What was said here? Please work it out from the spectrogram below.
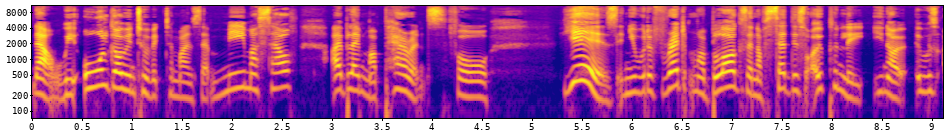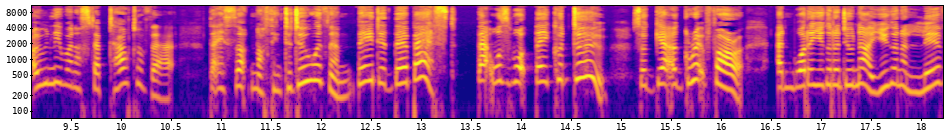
Now we all go into a victim mindset. Me myself, I blame my parents for years, and you would have read my blogs, and I've said this openly. You know, it was only when I stepped out of that that it's got nothing to do with them. They did their best. That was what they could do. So get a grip, Farah. And what are you going to do now? You're going to live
